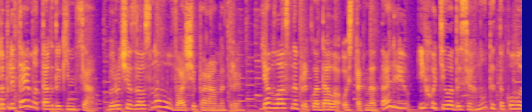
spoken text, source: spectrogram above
Доплітаємо так до кінця, беручи за основу ваші параметри. Я, власне, прикладала ось так на талію і хотіла досягнути такого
